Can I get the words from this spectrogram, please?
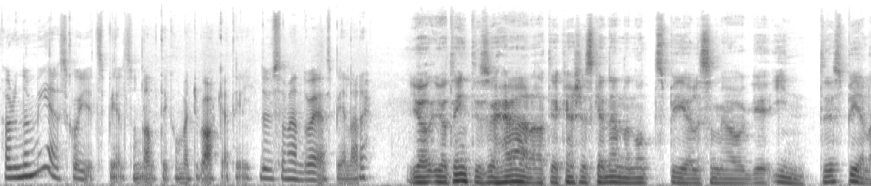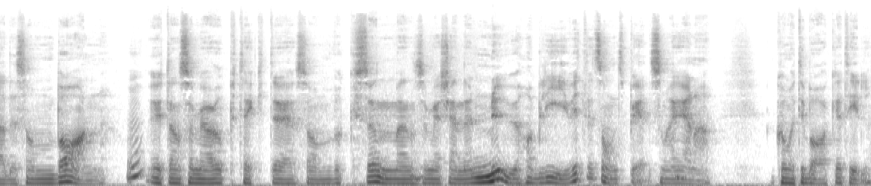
Har du något mer skojigt spel som du alltid kommer tillbaka till? Du som ändå är spelare. Jag, jag tänkte så här att jag kanske ska nämna något spel som jag inte spelade som barn. Mm. Utan som jag upptäckte som vuxen men som jag känner nu har blivit ett sånt spel som jag gärna kommer tillbaka till.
